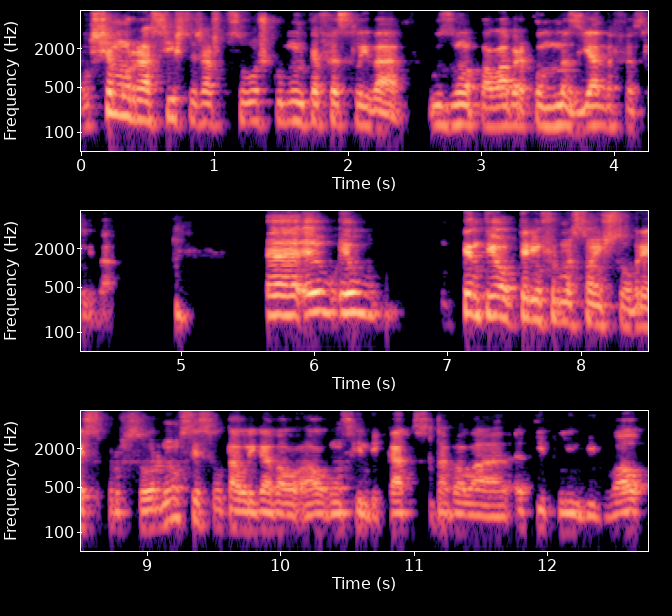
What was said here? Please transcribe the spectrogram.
eles chamam racistas às pessoas com muita facilidade, usam a palavra com demasiada facilidade. Uh, eu, eu, tentei obter informações sobre esse professor, não sei se ele está ligado a, a, algum sindicato, se estava lá a título individual,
